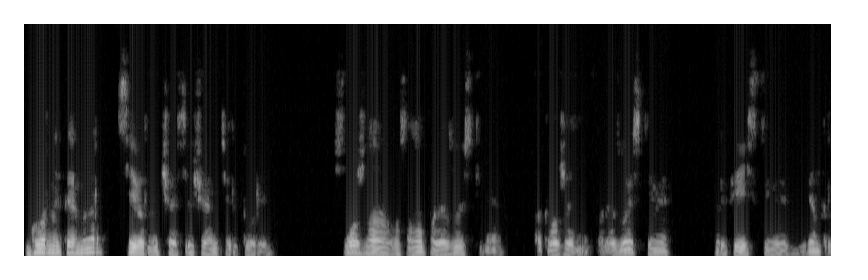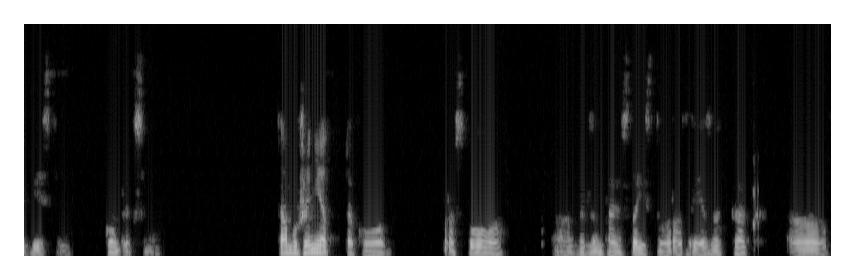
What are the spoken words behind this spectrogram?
Горный ТНР, северной части изучаемой территории, сложно в основном палеозойскими отложениями, палеозойскими, рифейскими, вентрифейскими комплексами. Там уже нет такого простого а, горизонтально-слоистого разреза, как а, в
